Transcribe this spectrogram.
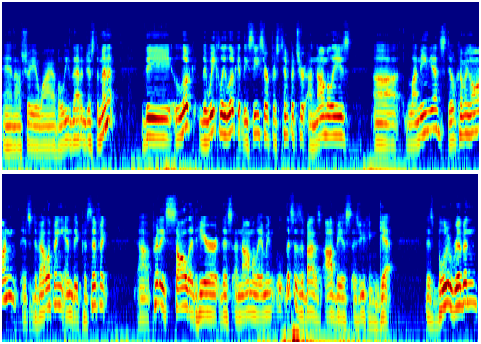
And I'll show you why I believe that in just a minute. The look, the weekly look at the sea surface temperature anomalies. Uh, La Nina still coming on. It's developing in the Pacific uh, pretty solid here, this anomaly. I mean, this is about as obvious as you can get. This blue ribbon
